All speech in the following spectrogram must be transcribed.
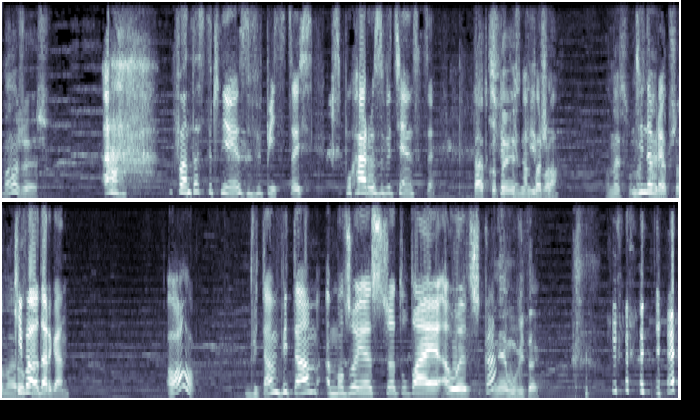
możesz. Ach, fantastycznie jest wypić coś z, pucharu zwycięzcy. Tatko to Świetnie jest wam kiwa. poszło. Ona jest u nas Dzień dobry, najlepsza na Kiwa rower. Odargan. O! Witam, witam. A może jeszcze tutaj łyczka? Nie mówi tak.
